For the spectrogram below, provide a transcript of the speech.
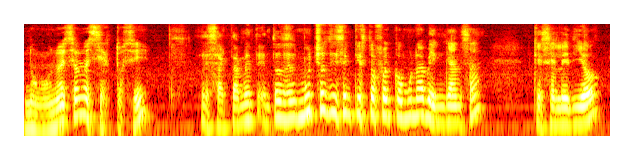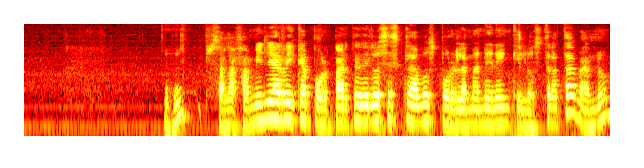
No, no, eso no es cierto, ¿sí? Exactamente. Entonces, muchos dicen que esto fue como una venganza que se le dio pues, a la familia rica por parte de los esclavos por la manera en que los trataban, ¿no?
